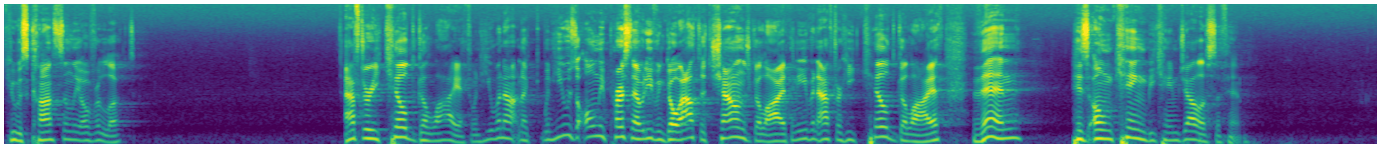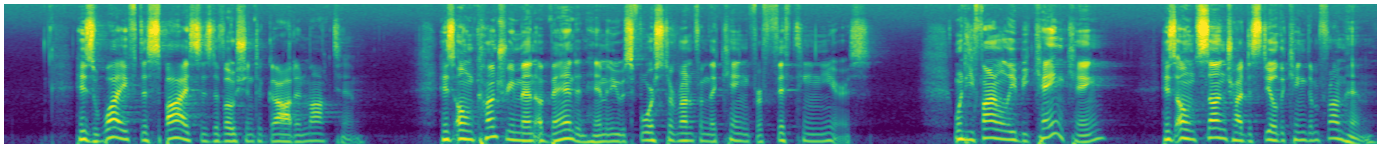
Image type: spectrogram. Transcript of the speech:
he was constantly overlooked. After he killed Goliath, when he went out, a, when he was the only person that would even go out to challenge Goliath, and even after he killed Goliath, then his own king became jealous of him. His wife despised his devotion to God and mocked him. His own countrymen abandoned him, and he was forced to run from the king for 15 years. When he finally became king, his own son tried to steal the kingdom from him.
